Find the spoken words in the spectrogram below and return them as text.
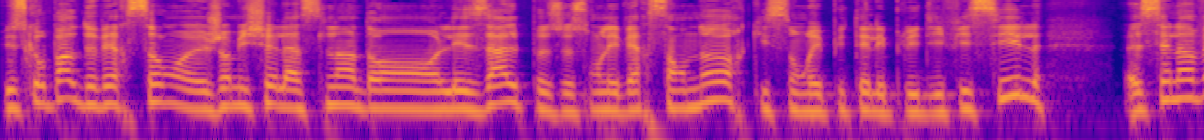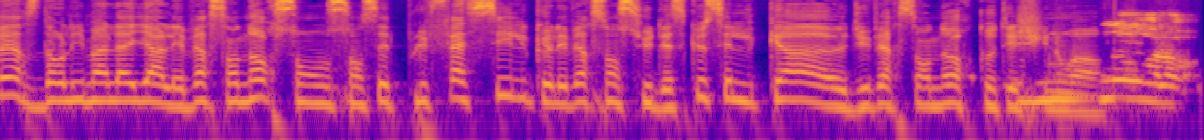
Puisqu'on parle de versants, euh, Jean-Michel Asselin, dans les Alpes, ce sont les versants nord qui sont réputés les plus difficiles. Euh, c'est l'inverse, dans l'Himalaya, les versants nord sont censés être plus faciles que les versants sud. Est-ce que c'est le cas euh, du versant nord côté chinois? Non, alors,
